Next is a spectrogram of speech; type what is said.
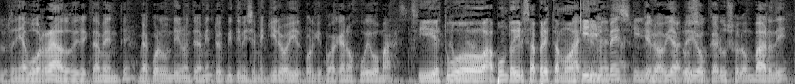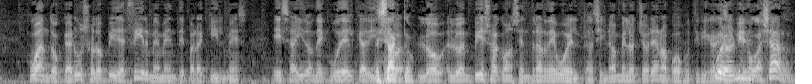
lo tenía borrado directamente. Me acuerdo un día en un entrenamiento, el Piti me dice, me quiero ir, porque Porque acá no juego más. Sí, estuvo a punto de irse a préstamo a, A Quilmes. Quilmes, que lo había Caruso. pedido Caruso Lombardi. Cuando Caruso lo pide firmemente para Quilmes, es ahí donde Kudelka dice, Exacto. "Bueno, lo, lo empiezo a concentrar de vuelta. Si no me lo chorea, no puedo justificar bueno, que el se mismo quede". Gallardo.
